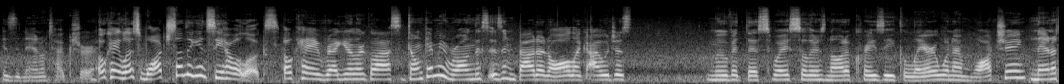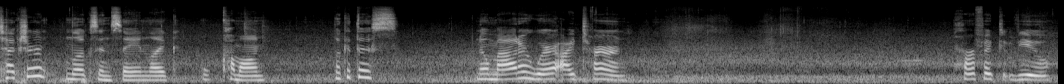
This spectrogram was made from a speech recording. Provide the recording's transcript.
is the nano texture. Okay, let's watch something and see how it looks. Okay, regular glass. Don't get me wrong, this isn't bad at all. Like I would just move it this way so there's not a crazy glare when I'm watching. Nano texture looks insane. Like, oh, come on. Look at this. No matter where I turn, perfect view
